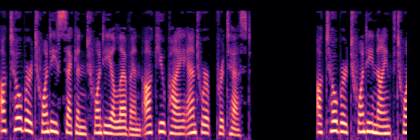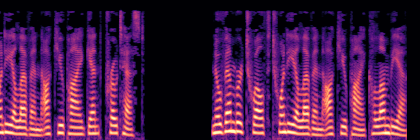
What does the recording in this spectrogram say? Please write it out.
October 22, 2011 Occupy Antwerp protest. October 29, 2011 Occupy Ghent protest. November 12, 2011 Occupy Columbia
